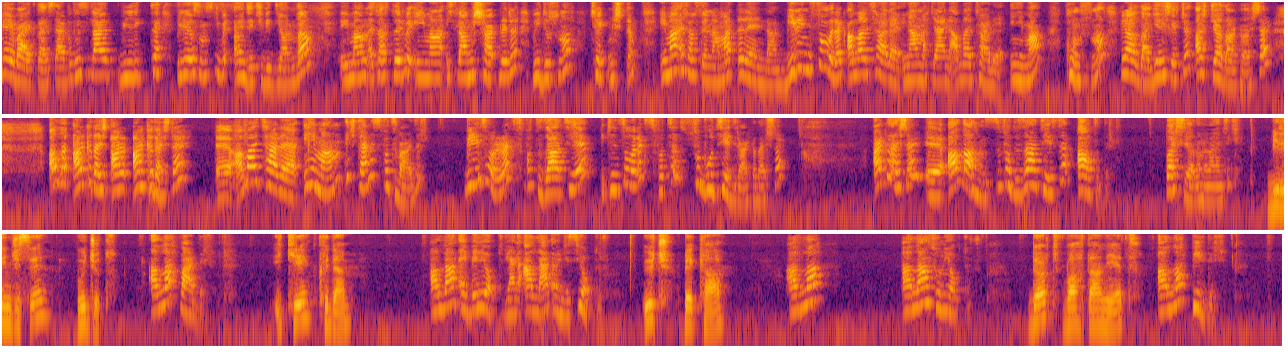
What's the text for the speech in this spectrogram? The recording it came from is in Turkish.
Merhaba arkadaşlar. Bugün sizlerle birlikte biliyorsunuz ki bir önceki videomda imanın esasları ve iman İslami şartları videosunu çekmiştim. İman esaslarından maddelerinden birincisi olarak Allah Teala'ya inanmak yani Allah Teala'ya iman konusunu biraz daha genişleteceğiz, açacağız arkadaşlar. Allah arkadaş ar- arkadaşlar e, Allah Teala'ya imanın iki tane sıfatı vardır. Birincisi olarak sıfatı zatiye, ikincisi olarak sıfatı subutiyedir arkadaşlar. Arkadaşlar e, Allah'ın sıfatı zatiyesi altıdır. Başlayalım hemencik. Birincisi vücut. Allah vardır. İki kıdem. Allah'ın evveli yoktur. Yani Allah'ın öncesi yoktur. Üç beka. Allah Allah'ın sonu yoktur. Dört vahdaniyet. Allah birdir.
